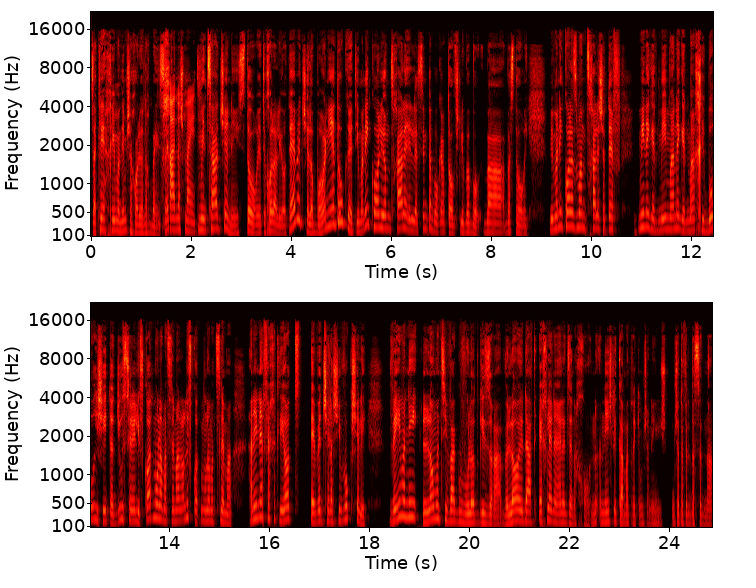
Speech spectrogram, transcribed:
זה הכלי הכי מדהים שיכול להיות לך בעסק. חד משמעית. מצד שני, סטורי, את יכולה להיות עבד שלו, בואי נהיה דוגרית. אם אני כל יום צריכה לשים את הבוקר טוב שלי בבוק, ב, בסטורי, ואם אני כל הזמן צריכה לשתף מי נגד מי, מה נגד מה, חיבור אישי, את הג'וס שלי, לבכות מול המצלמה, לא לבכות מול המצלמה, אני נהפכת להיות עבד של השיווק שלי. ואם אני לא מציבה גבולות גזרה, ולא יודעת איך לנהל את זה נכון, אני יש לי כמה טריקים שאני משתפת בסדנה,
